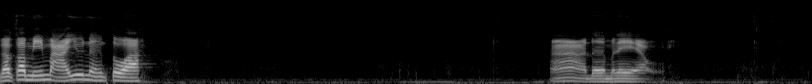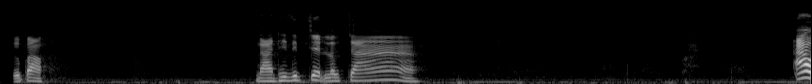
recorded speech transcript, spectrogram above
แล้วก็มีหมาอยู่หนึ่งตัว อ่า เดินมาแล้วหรือเปล่า ด่านที่สิบเจ็ดแล้วจ้า เอ้า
